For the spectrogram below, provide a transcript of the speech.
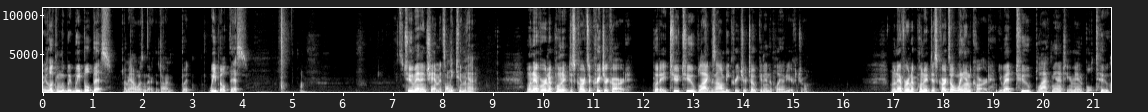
we look and we, we built this. I mean, I wasn't there at the time, but we built this. It's two mana enchantment. It's only two mana. Whenever an opponent discards a creature card, put a 2 2 black zombie creature token into play under your control. Whenever an opponent discards a land card, you add two black mana to your mana pool. Two.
